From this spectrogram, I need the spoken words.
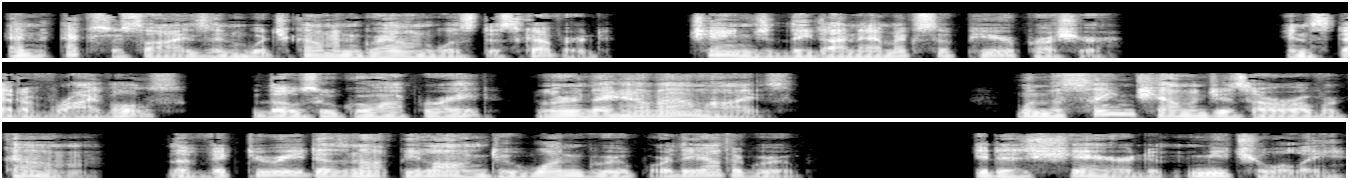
an exercise in which common ground was discovered, changed the dynamics of peer pressure. Instead of rivals, those who cooperate learn they have allies. When the same challenges are overcome, the victory does not belong to one group or the other group. It is shared mutually.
